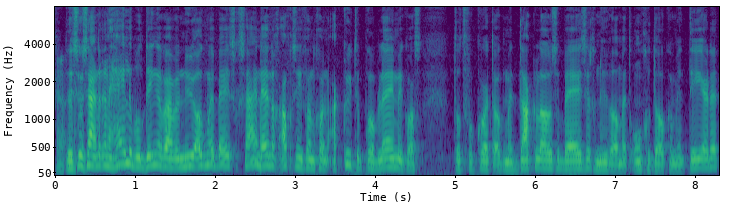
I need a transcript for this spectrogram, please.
ja. Dus er zijn er een heleboel dingen waar we nu ook mee bezig zijn. Hè? Nog afgezien van gewoon acute problemen. Ik was tot voor kort ook met daklozen bezig. Nu wel met ongedocumenteerden.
